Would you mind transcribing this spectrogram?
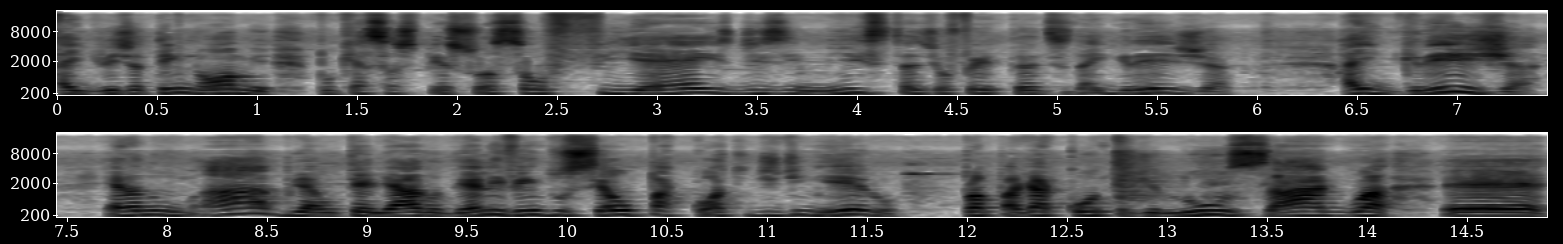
A igreja tem nome, porque essas pessoas são fiéis dizimistas e ofertantes da igreja. A igreja, ela não abre o telhado dela e vem do céu um pacote de dinheiro para pagar conta de luz, água, é,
